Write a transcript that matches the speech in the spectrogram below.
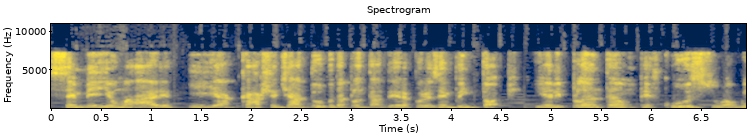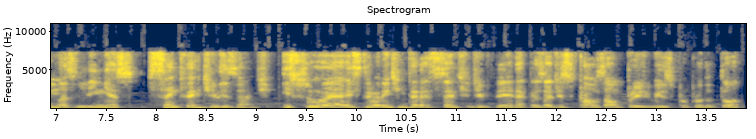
semeia uma área e a caixa de adubo da plantadeira, por exemplo, entope. E ele planta um percurso, algumas linhas, sem fertilizante. Isso é extremamente interessante de ver, né? apesar de isso causar um prejuízo para o produtor.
